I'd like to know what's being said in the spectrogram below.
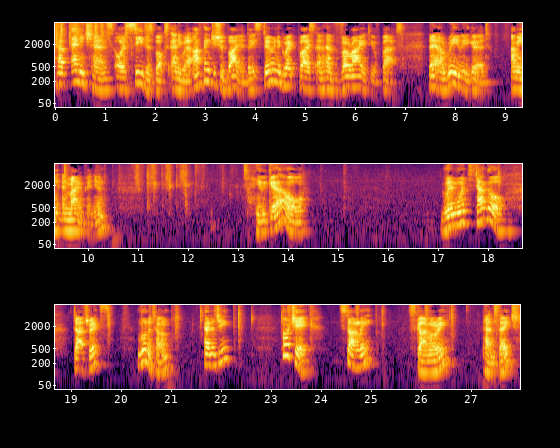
have any chance or see this box anywhere, I think you should buy it. They're still in a great price and have variety of packs. They are really, really good. I mean, in my opinion. Here we go. Glimwood Tangle, Dartrix, Lunatone, Energy, Torchic, Starly, Skarmory, Pansage,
